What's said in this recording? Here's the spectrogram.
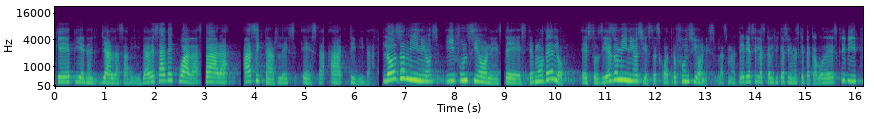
que tienen ya las habilidades adecuadas para asignarles esta actividad. Los dominios y funciones de este modelo. Estos 10 dominios y estas cuatro funciones, las materias y las calificaciones que te acabo de describir,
